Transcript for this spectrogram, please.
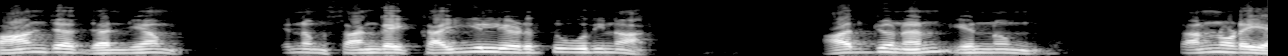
பாஞ்ச ஜன்யம் என்னும் சங்கை கையில் எடுத்து ஊதினார். அர்ஜுனன் என்னும் தன்னுடைய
